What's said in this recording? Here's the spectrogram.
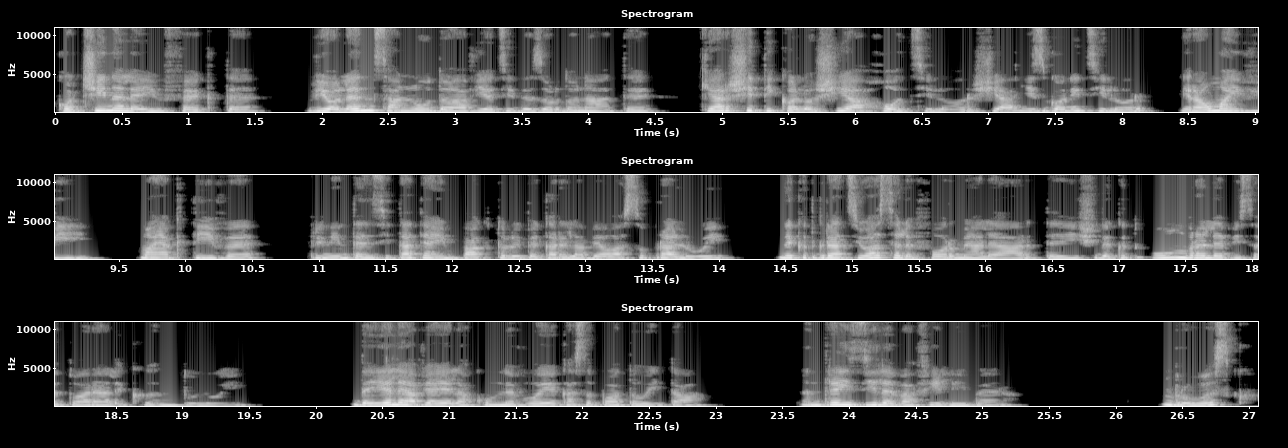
cocinele infecte, violența nudă a vieții dezordonate, chiar și ticăloșia hoților și a izgoniților erau mai vii, mai active, prin intensitatea impactului pe care îl aveau asupra lui, decât grațioasele forme ale artei și decât umbrele visătoare ale cântului. De ele avea el acum nevoie ca să poată uita. În trei zile va fi liber. Brusc,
